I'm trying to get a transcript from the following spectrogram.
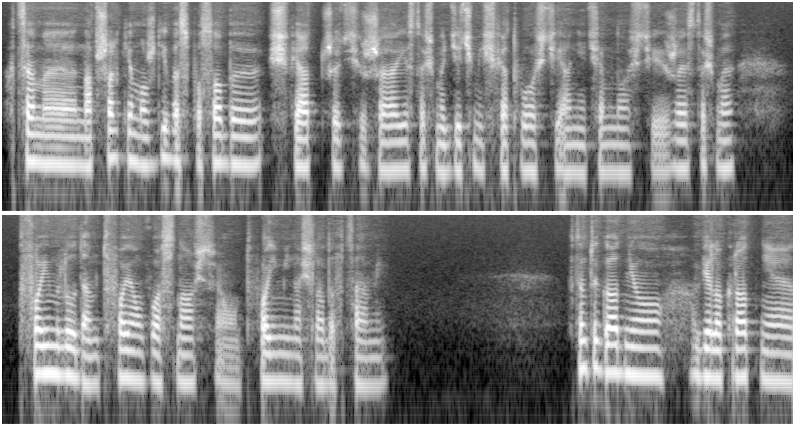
chcemy na wszelkie możliwe sposoby świadczyć, że jesteśmy dziećmi światłości, a nie ciemności, że jesteśmy Twoim ludem, Twoją własnością, Twoimi naśladowcami. W tym tygodniu wielokrotnie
